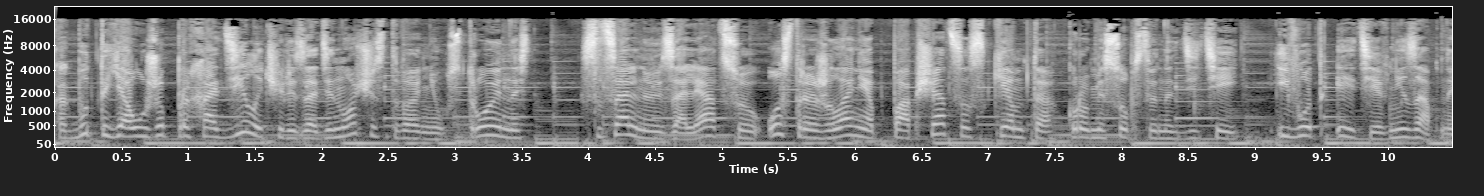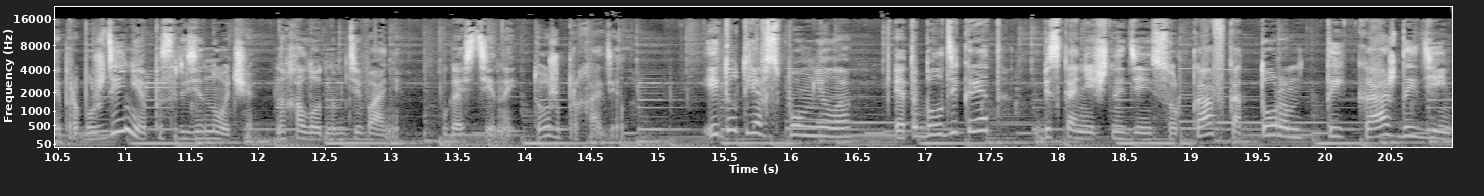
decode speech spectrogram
Как будто я уже проходила через одиночество, неустроенность, социальную изоляцию, острое желание пообщаться с кем-то, кроме собственных детей. И вот эти внезапные пробуждения посреди ночи на холодном диване в гостиной тоже проходило. И тут я вспомнила, это был декрет, бесконечный день сурка, в котором ты каждый день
